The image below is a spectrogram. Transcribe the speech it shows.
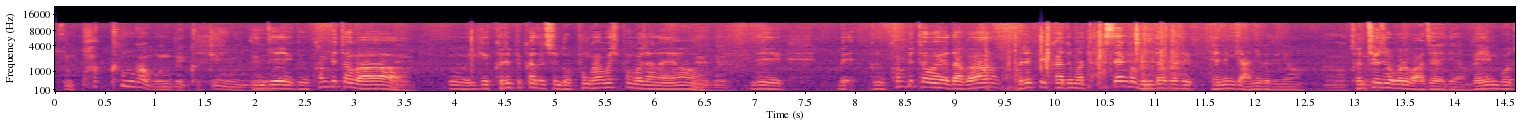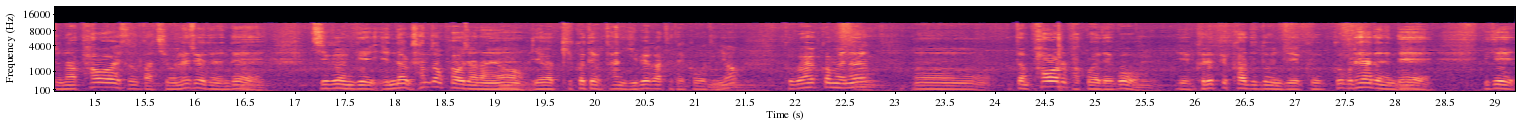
무슨 파크인가 뭔데 그 게임인데. 이제 그 컴퓨터가 네. 그 이게 그래픽 카드 지금 높은 거 하고 싶은 거잖아요. 네, 네. 근데 매- 그 컴퓨터에다가 그래픽 카드만 딱 센 거 넣는다고 해서 되는 게 아니거든요. 아, 전체적으로 맞아야 돼요. 메인보드나 파워에서도 다 지원을 해줘야 되는데 네. 지금 이게 옛날 삼성 파워잖아요. 얘가 기껏해부터 한 200W 될 거거든요. 음. 그거 할 거면은 네. 어 일단 파워를 바꿔야 되고 네. 예, 그래픽 카드도 이제 그 급을 해야 되는데 이게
